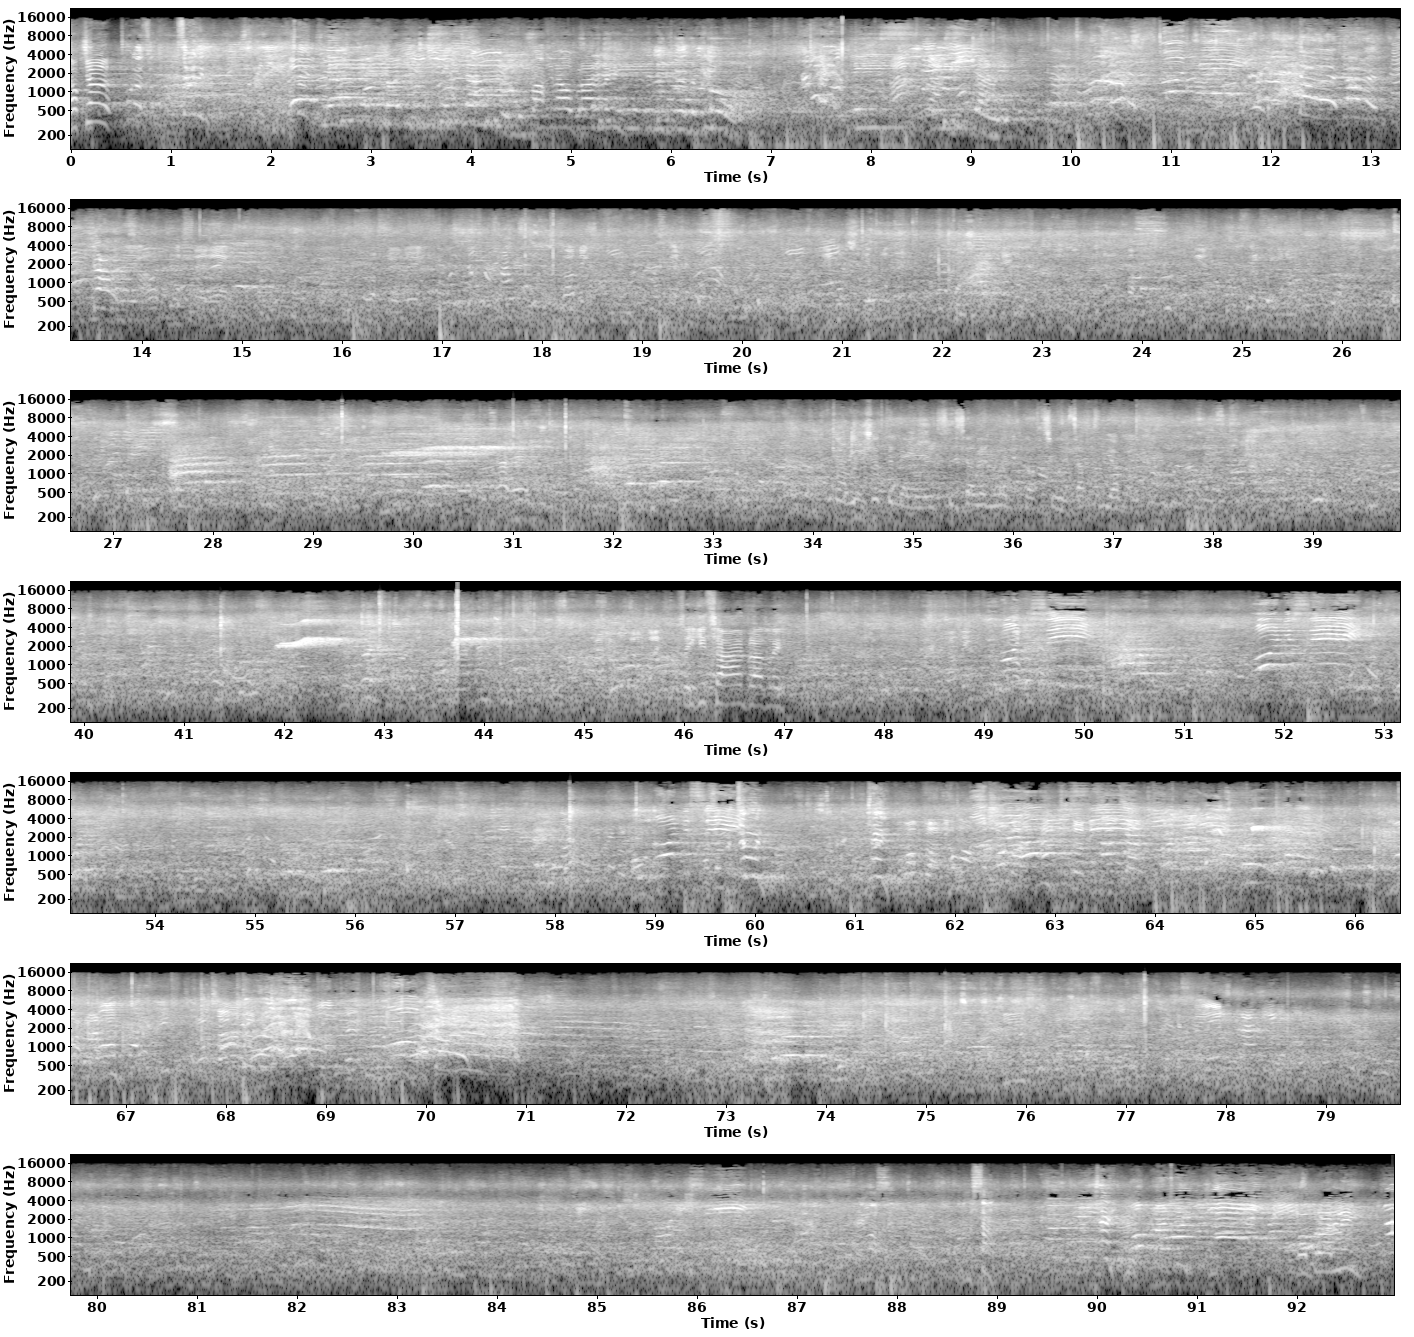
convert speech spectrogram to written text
Jogja. Pak Nau berani. Please, please, Gary's up the nails, the selling one not to it's after the other. Take your time, Bradley. Sobrou ali.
